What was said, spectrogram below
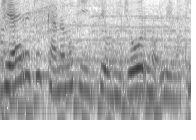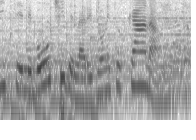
GR Toscana Notizie, ogni giorno le notizie e le voci della regione toscana.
